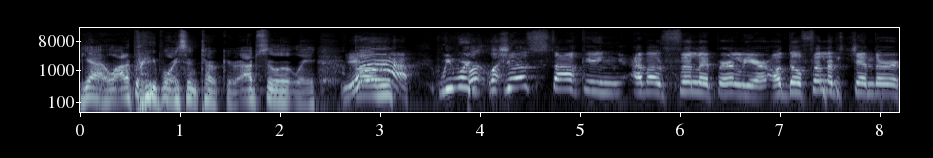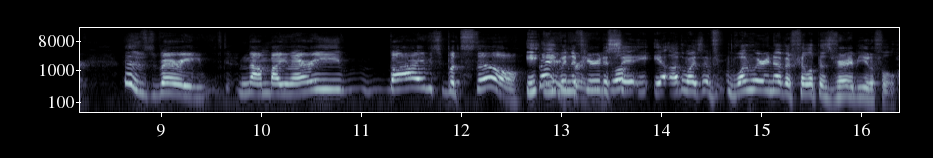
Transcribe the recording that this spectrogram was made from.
yeah, a lot of pretty boys in Toku. Absolutely. Yeah, we were um, but, like- just talking about Philip earlier. Although Philip's gender is very non-binary vibes, but still, E- very even if you're to say, yeah, otherwise, if one way or another, Philip is very beautiful.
